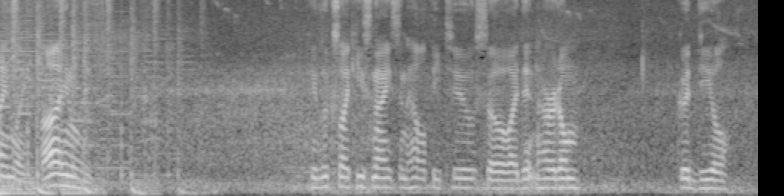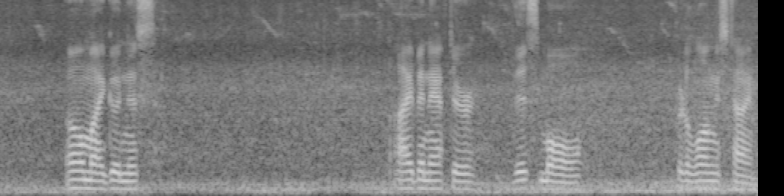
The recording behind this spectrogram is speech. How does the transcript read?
Finally, finally. He looks like he's nice and healthy too, so I didn't hurt him. Good deal. Oh my goodness. I've been after this mole for the longest time.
